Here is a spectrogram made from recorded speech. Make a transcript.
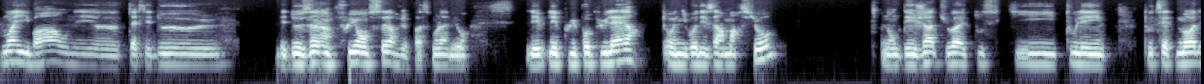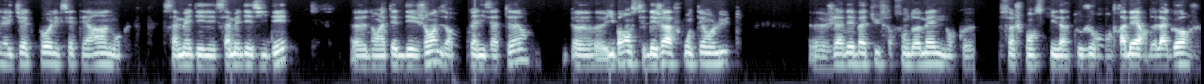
moi, Ibra, on est peut-être les deux, les deux influenceurs, je vais pas ce mot-là, mais bon, les, les plus populaires au niveau des arts martiaux. Donc déjà, tu vois, tout ce qui, tous les, toute cette mode avec Jack Paul, etc. Donc ça met des, ça met des idées euh, dans la tête des gens, des organisateurs. Euh, Ibran s'était déjà affronté en lutte. Euh, je l'avais battu sur son domaine, donc euh, ça, je pense qu'il a toujours en travers de la gorge.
